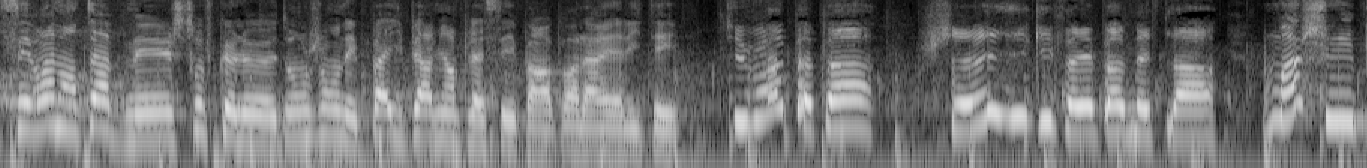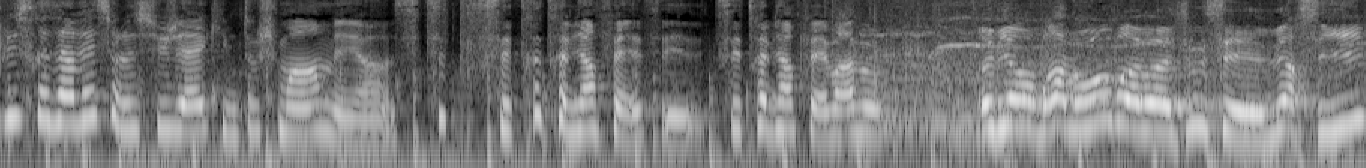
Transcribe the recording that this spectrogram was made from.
C'est vraiment top, mais je trouve que le donjon n'est pas hyper bien placé par rapport à la réalité. Tu vois, papa, je savais dit qu'il fallait pas me mettre là. Moi, je suis plus réservée sur le sujet qui me touche moins, mais euh, c'est très très bien fait. C'est très bien fait, bravo. Eh bien, bravo, bravo à tous et merci.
